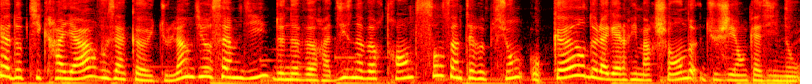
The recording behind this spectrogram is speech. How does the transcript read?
Rocade Optique Raillard vous accueille du lundi au samedi de 9h à 19h30 sans interruption au cœur de la galerie marchande du géant casino.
